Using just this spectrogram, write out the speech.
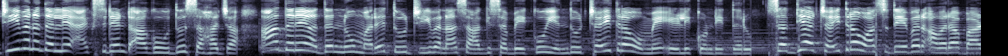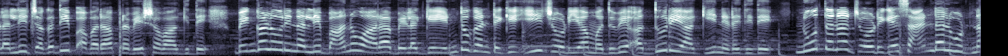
ಜೀವನದಲ್ಲಿ ಆಕ್ಸಿಡೆಂಟ್ ಆಗುವುದು ಸಹಜ. ಆದರೆ ಅದನ್ನು ಮರೆತು ಜೀವನ ಸಾಗಿಸಬೇಕು ಎಂದು ಚೈತ್ರ ಒಮ್ಮೆ ಹೇಳಿಕೊಂಡಿದ್ದರು ಸದ್ಯ ಚೈತ್ರ ವಾಸುದೇವರ್ ಅವರ ಬಾಳಲ್ಲಿ ಜಗದೀಪ್ ಅವರ ಪ್ರವೇಶವಾಗಿದೆ. ಬೆಂಗಳೂರಿನಲ್ಲಿ ಭಾನುವಾರ ಬೆಳಗ್ಗೆ ಎಂಟು ಗಂಟೆಗೆ ಈ ಜೋಡಿಯ ಮದುವೆ ಅದ್ದೂರಿಯಾಗಿ ನಡೆದಿದೆ. ನೂತನ ಜೋಡಿಗೆ ಸ್ಯಾಂಡಲ್ವುಡ್ನ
